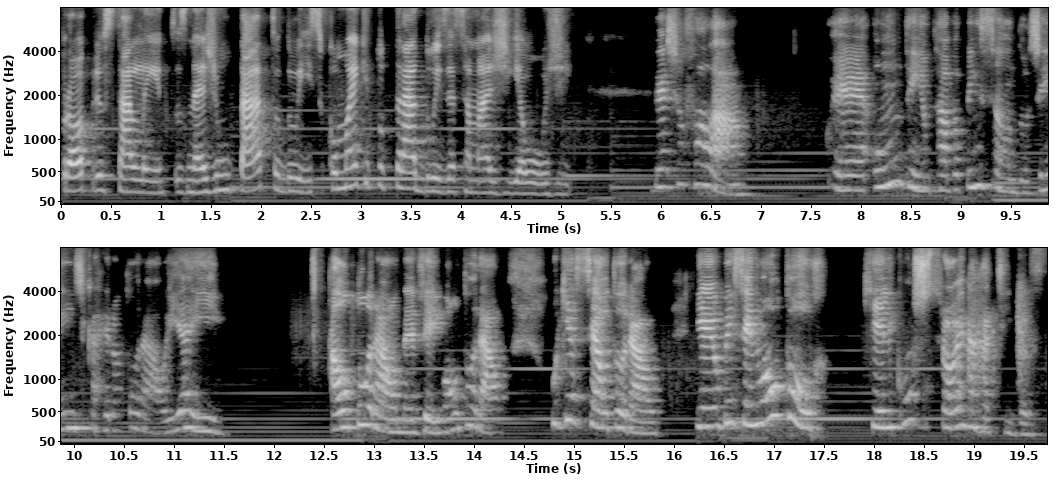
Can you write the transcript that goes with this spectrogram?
próprios talentos, né? Juntar tudo isso. Como é que tu traduz essa magia hoje? Deixa eu falar. É, ontem eu estava pensando, gente, carreira autoral. E aí, autoral, né? Veio autoral. O que é ser autoral? E aí eu pensei no autor, que ele constrói narrativas.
